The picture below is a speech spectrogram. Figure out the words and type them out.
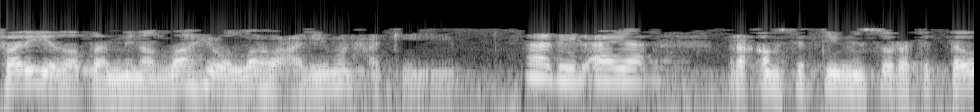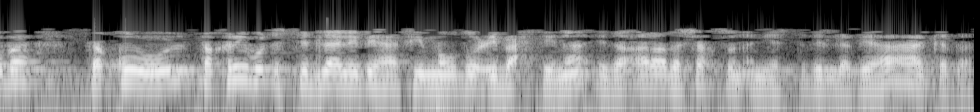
فريضة من الله والله عليم حكيم. هذه الآية رقم 60 من سورة التوبة. تقول تقريب الاستدلال بها في موضوع بحثنا. إذا أراد شخص أن يستدل بها هكذا.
